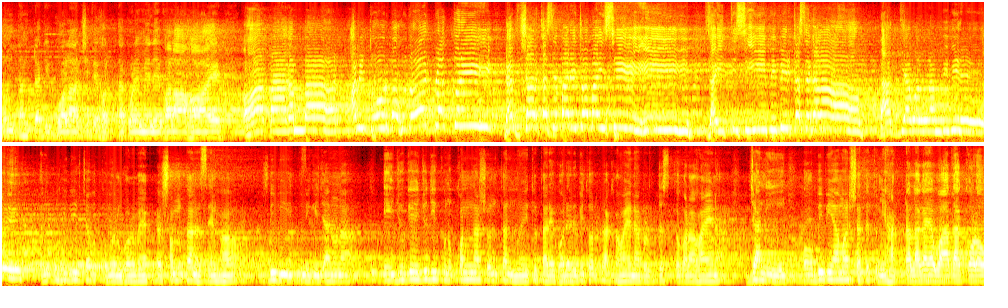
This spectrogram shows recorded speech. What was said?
সন্তানটাকে গলা চেপে হত্যা করে মেলে ফেলা হয়। ও পাগম্বর, আমি তোর বহু দূর প্রত্যরি ব্যবসার কাছে বাড়ি জমাইছি। যাইতেছি, বিবির কাছে গেলাম। ডাক দিয়া বললাম, বিবি রে, আমি বহু দূর যাব তোমার গর্বে একটা সন্তান আছে হ্যাঁ বিবি, তুমি কি জানো না, এই যুগে যদি কোনো কন্যা সন্তান হয় তো তারে ঘরের ভিতর রাখা হয় না, বরদস্ত করা হয় না। জানি, ও বিবি, আমার সাথে তুমি হাতটা লাগায় ওয়াদা করো।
